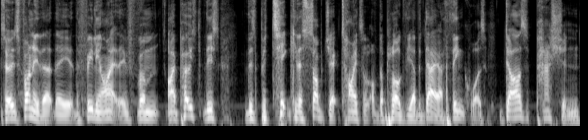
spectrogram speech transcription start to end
So it's funny that the the feeling I if from I post this this particular subject title of the blog the other day, I think was Does passion,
